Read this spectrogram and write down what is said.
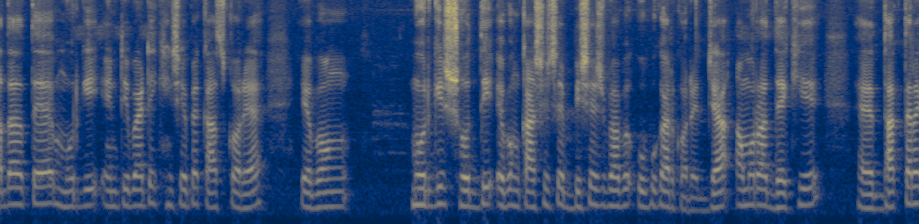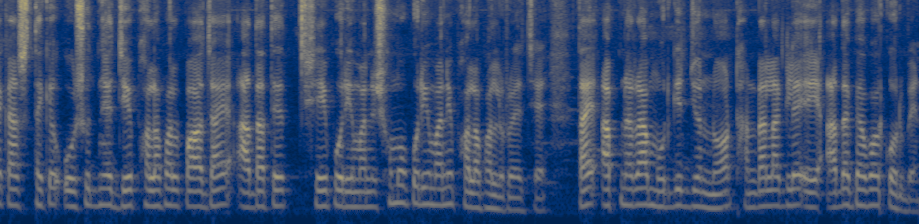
আদাতে মুরগি অ্যান্টিবায়োটিক হিসেবে কাজ করে এবং মুরগির সর্দি এবং কাশিতে বিশেষভাবে উপকার করে যা আমরা দেখি এ, ডাক্তারের কাছ থেকে ওষুধ নিয়ে যে ফলাফল পাওয়া যায় আদাতে সেই পরিমাণে সম পরিমাণে ফলাফল রয়েছে। তাই আপনারা মুরগির জন্য ঠান্ডা লাগলে এই আদা ব্যবহার করবেন।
